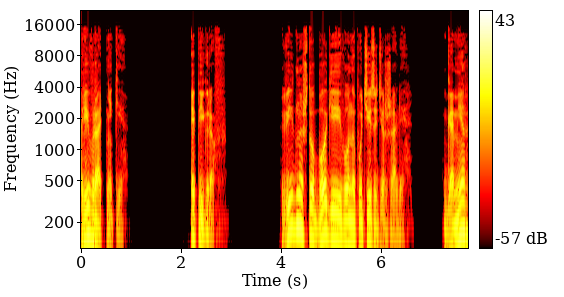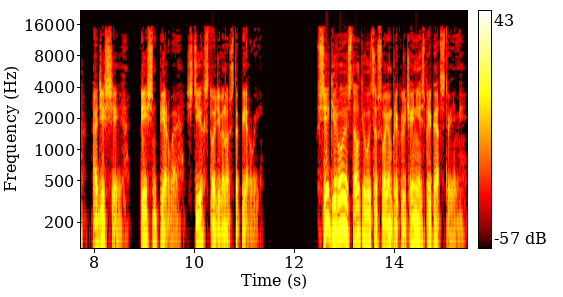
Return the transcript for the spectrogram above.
Привратники. Эпиграф. Видно, что боги его на пути задержали. Гомер, Одиссея, песнь первая, стих 191. Все герои сталкиваются в своем приключении с препятствиями.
